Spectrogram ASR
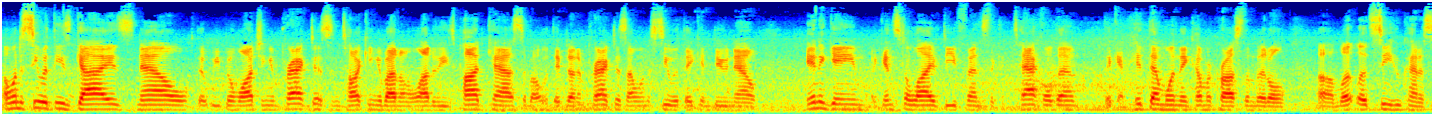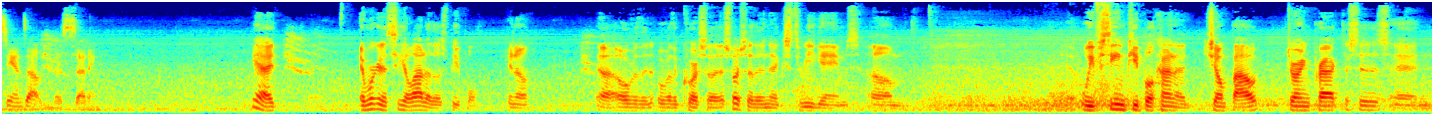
I want to see what these guys now that we've been watching in practice and talking about on a lot of these podcasts about what they've done in practice. I want to see what they can do now in a game against a live defense that can tackle them, that can hit them when they come across the middle. Um, let, us see who kind of stands out in this setting. Yeah, and we're going to see a lot of those people, you know, uh, over the over the course of especially the next three games. Um, we've seen people kind of jump out during practices, and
